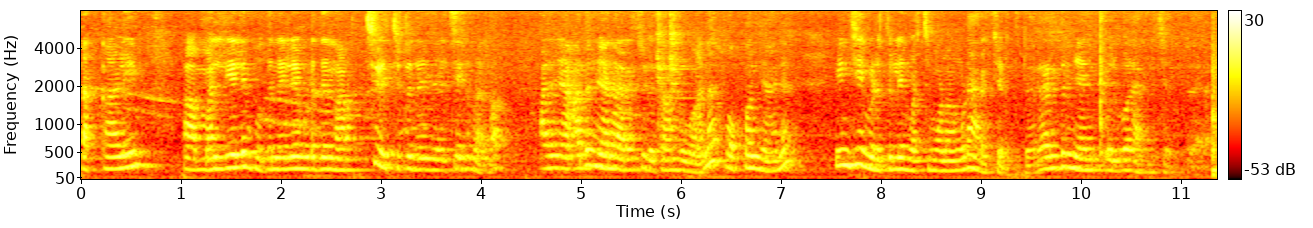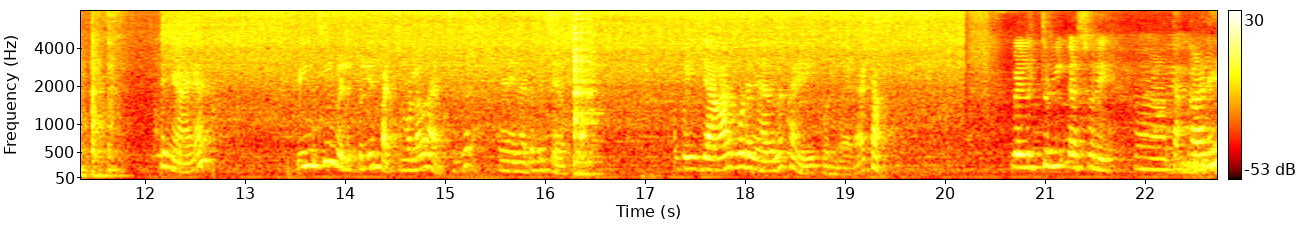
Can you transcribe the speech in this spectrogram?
തക്കാളിയും മല്ലിയിലും പുതിനയിലും ഇത് നിറച്ച് വെച്ചിട്ട് ഇത് വെച്ചേക്കുന്നതല്ല അത് ഞാൻ അത് ഞാൻ അരച്ചെടുക്കാൻ പോവാണ്. ഒപ്പം ഞാൻ ഇഞ്ചി വെളുത്തുള്ളിയും പച്ചമുളകും കൂടെ അരച്ചെടുത്തിട്ട് വരാം. രണ്ടും ഞാൻ ഒരുപോലെ അരച്ചെടുത്ത് തരാം ഞാൻ ഇഞ്ചി വെളുത്തുള്ളിയും പച്ചമുളകും അരച്ചത് അതിനകത്ത് ചേർക്കാം. അപ്പോൾ ഈ ജാർ കൂടെ ഞാനത് കഴുകി കൊണ്ടുവരാം കേട്ടോ. വെളുത്തുള്ളി സോറി തക്കാളി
